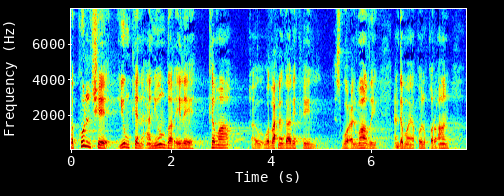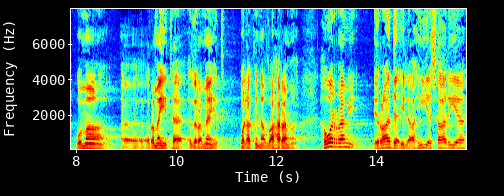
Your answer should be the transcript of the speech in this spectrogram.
فكل شيء يمكن أن ينظر إليه كما وضحنا ذلك في الأسبوع الماضي عندما يقول القرآن وما آه، رميت إذ رميت ولكن الله رمى. هو الرمي إرادة إلهية سارية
